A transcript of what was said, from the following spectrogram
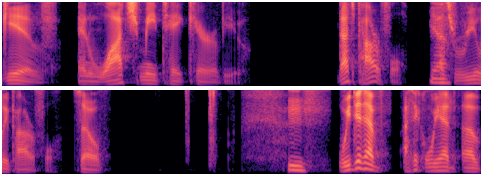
give, and watch me take care of you. That's powerful. Yeah. That's really powerful. So, Mm. we did have, I think we had a,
